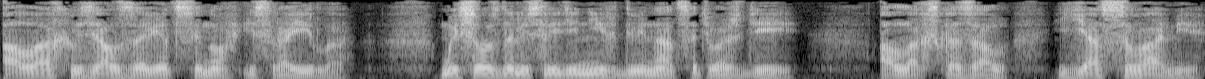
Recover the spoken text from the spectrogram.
Аллах взял завет сынов Исраила. Мы создали среди них двенадцать вождей. Аллах сказал, «Я с вами».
